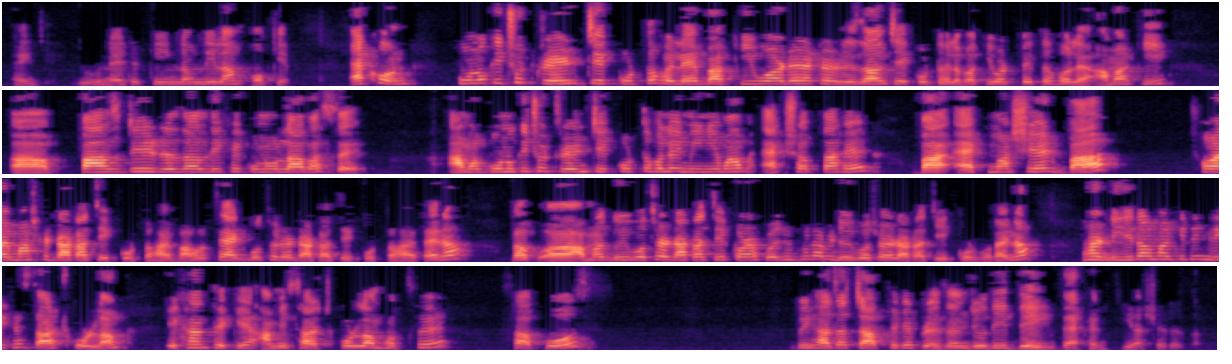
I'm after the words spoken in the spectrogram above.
এই ইউনাইটেড কিংডম দিলাম ওকে এখন কোনো কিছু ট্রেন্ড চেক করতে হলে বা কিওয়ার্ডের একটা রেজাল্ট চেক করতে হলে বা কিওয়ার্ড পেতে হলে আমার কি পাঁচ ডে রেজাল্ট দেখে কোনো লাভ আছে? আমার কোনো কিছু ট্রেন চেক করতে হলে মিনিমাম এক সপ্তাহের বা এক মাসের বা ছয় মাসের ডাটা চেক করতে হয় বা হচ্ছে এক বছরের ডাটা চেক করতে হয়, তাই না? বা আমার দুই বছরের ডাটা চেক করার প্রয়োজন হলে আমি দুই বছরের ডাটা চেক করব, তাই না? ধর ডিজিটাল মার্কেটিং লিখে সার্চ করলাম, এখান থেকে আমি সার্চ করলাম হচ্ছে সাপোজ দুই হাজার চার থেকে প্রেজেন্ট যদি দেই, দেখেন কি আসে রেজাল্ট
